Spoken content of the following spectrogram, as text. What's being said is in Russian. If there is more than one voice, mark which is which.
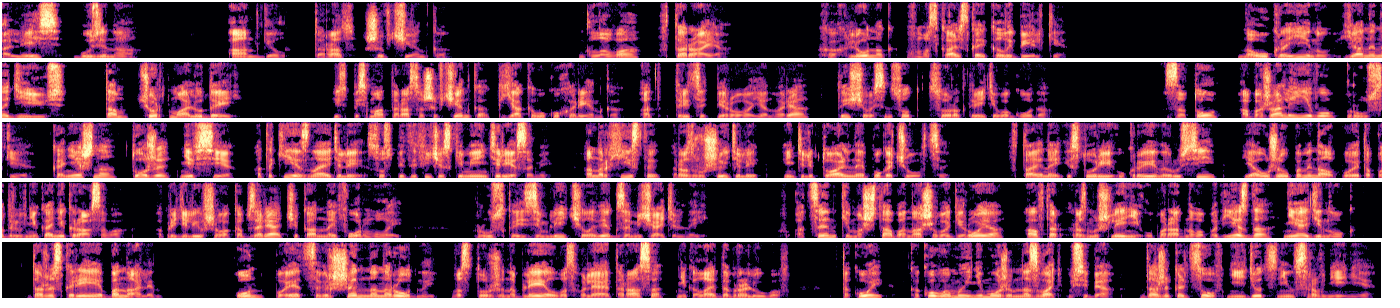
Speaker 1: Олесь Бузина. Ангел. Тарас Шевченко. Глава вторая. Хохленок в москальской колыбельке. На Україну я не надіюсь, там чортма людей. Из письма Тараса Шевченко к Якову Кухаренко от 31 января 1843 года. Зато обожали его русские. Конечно, тоже не все, а такие, знаете ли, со специфическими интересами. Анархисты, разрушители, интеллектуальные пугачевцы. В тайной истории Украины-Руси я уже упоминал поэта-подрывника Некрасова, определившего Кобзаря чеканной формулой «Русской земли человек замечательный». В оценке масштаба нашего героя автор размышлений у парадного подъезда не одинок, даже скорее банален. Он, поэт совершенно народный, восторженно блеял, восхваляя Тараса Николай Добролюбов. Такой, какого мы не можем назвать у себя, даже Кольцов не идет с ним в сравнение.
